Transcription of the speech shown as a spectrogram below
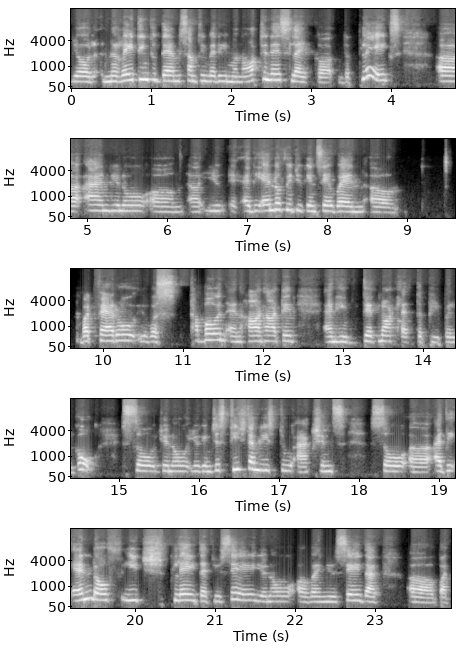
you're narrating to them something very monotonous like the plagues, uh, and you know um, uh, you at the end of it you can say when um, but pharaoh was stubborn and hard-hearted and he did not let the people go. So you know you can just teach them these two actions. So uh, at the end of each play that you say you know uh, when you say that uh, but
